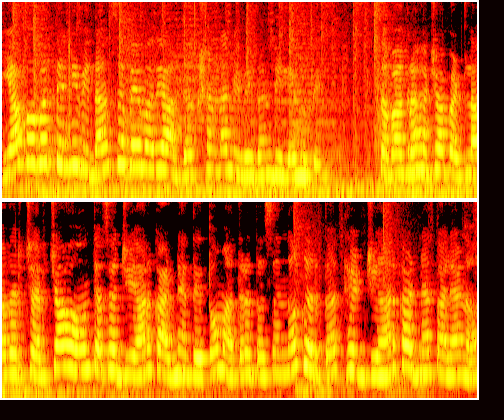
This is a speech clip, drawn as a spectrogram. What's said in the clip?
याबाबत त्यांनी विधानसभेमध्ये अध्यक्षांना निवेदन दिले होते. सभागृहाच्या पटलावर चर्चा होऊन त्याचा जी आर काढण्यात येतो मात्र तसं न करता थेट जी आर काढण्यात आल्यानं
